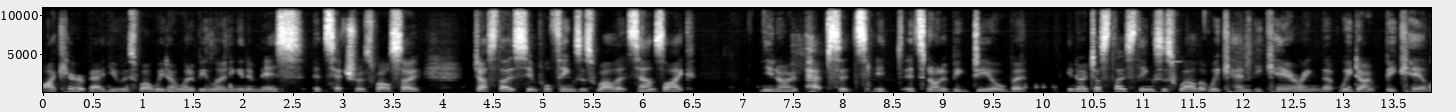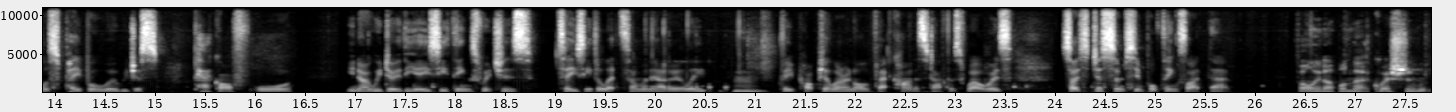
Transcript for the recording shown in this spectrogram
I care about you as well. We don't want to be learning in a mess, etc. as well. So just those simple things as well. It sounds like, you know, perhaps it's it, it's not a big deal, but you know, just those things as well that we can be caring, that we don't be careless people where we just pack off or, you know, we do the easy things, which is it's easy to let someone out early, mm. be popular and all of that kind of stuff as well. Whereas, so it's just some simple things like that. Following up on that question, mm-hmm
